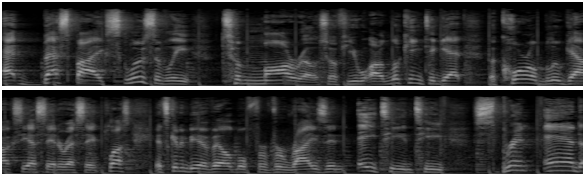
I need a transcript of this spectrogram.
at Best Buy exclusively tomorrow. So if you are looking to get the Coral Blue Galaxy S8 or S8 Plus, it's going to be available for Verizon, AT&T, Sprint, and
